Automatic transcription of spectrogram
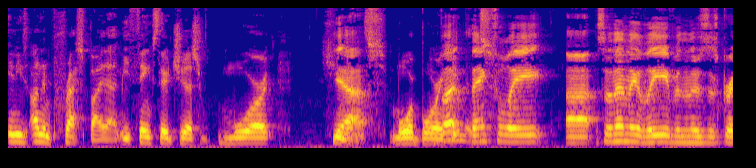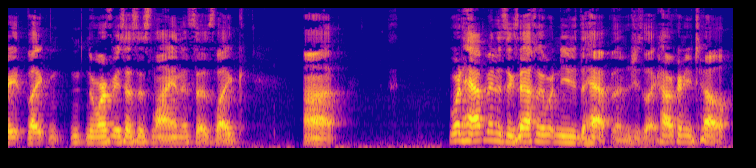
and he's unimpressed by them. He thinks they're just more humans, more boring But humans. thankfully, uh, so then they leave, and then there's this great like Morpheus has this line that says like, uh, "What happened is exactly what needed to happen." And she's like, "How can you tell?"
